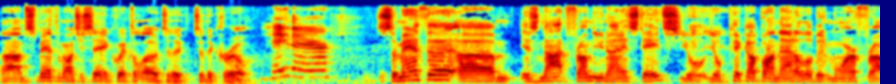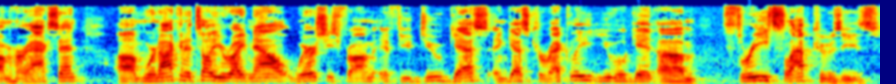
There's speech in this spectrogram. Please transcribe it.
Um, Samantha, why don't you say a quick hello to the to the crew? Hey there. Samantha um, is not from the United States. You'll you'll pick up on that a little bit more from her accent. Um, we're not going to tell you right now where she's from. If you do guess and guess correctly, you will get um, three slap koozies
